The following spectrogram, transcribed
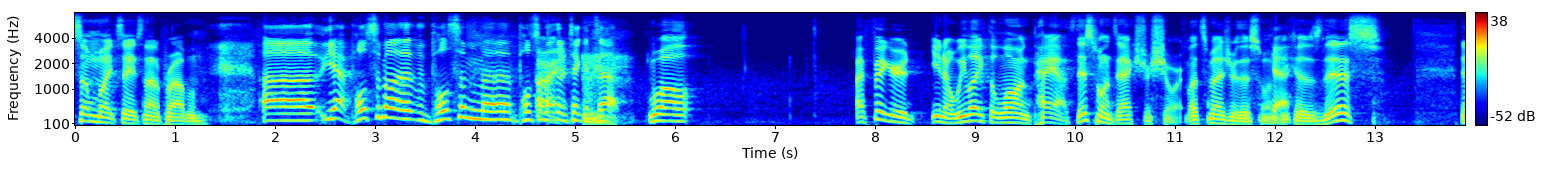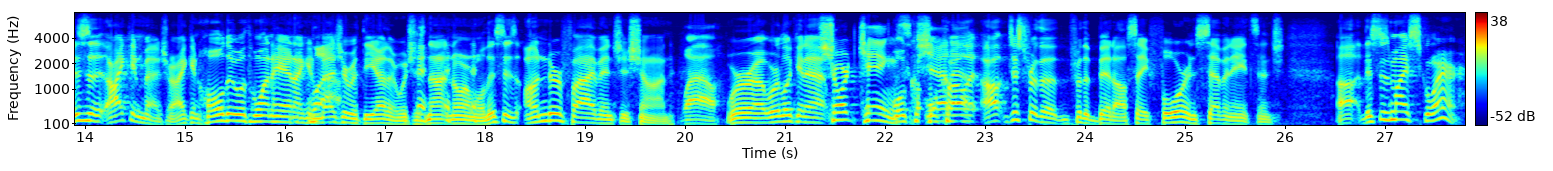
some might say it's not a problem. Uh, yeah, pull some uh, pull some uh, pull some All other right. tickets out. Well, I figured you know we like the long payouts. This one's extra short. Let's measure this one because this. This is a, I can measure. I can hold it with one hand. I can Wow. measure with the other, which is not normal. this is under five inches, Sean. Wow. We're uh, we're looking at Short kings. We'll, ca- we'll Shout call out. it I'll, just for the for the bit. I'll say four and seven eighths inch. Uh, this is my square.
